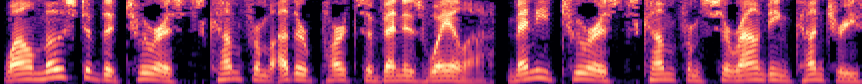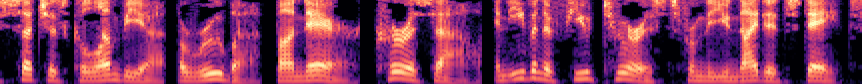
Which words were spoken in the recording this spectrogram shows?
While most of the tourists come from other parts of Venezuela, many tourists come from surrounding countries such as Colombia, Aruba, Bonaire, Curaçao, and even a few tourists from the United States.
